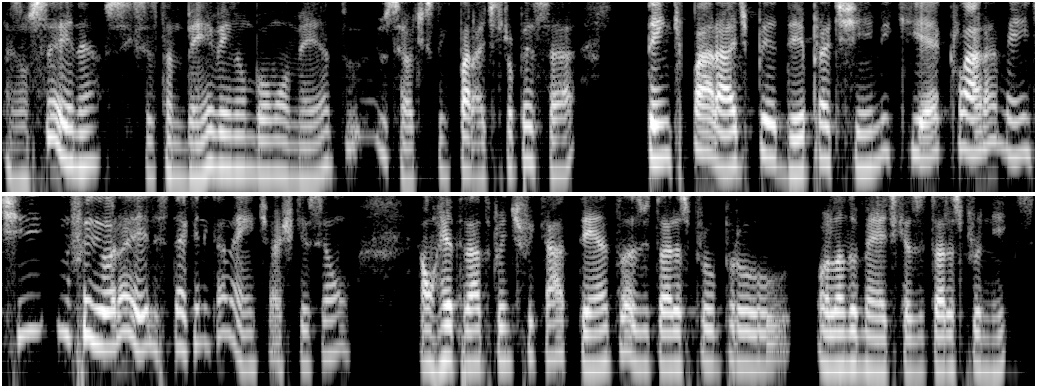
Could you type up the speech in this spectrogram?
Mas não sei, né? O Sixers também vem num bom momento. E o Celtics tem que parar de tropeçar. Tem que parar de perder para time que é claramente inferior a eles, tecnicamente. Acho que esse é um, é um retrato para a gente ficar atento. As vitórias para o Orlando Magic, as vitórias para o Knicks.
